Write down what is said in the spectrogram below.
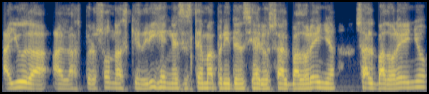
ayuda a las personas que dirigen el sistema penitenciario salvadoreña, salvadoreño,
